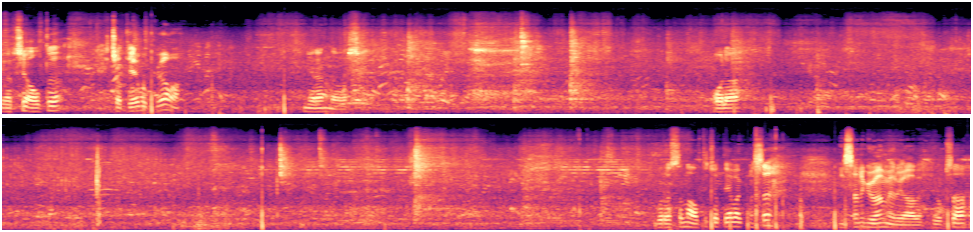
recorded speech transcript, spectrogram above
Gerçi altı çatıya bakıyor ama gelen de var. Hola. Burasının altı çatıya bakması insana güven veriyor abi. Yoksa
